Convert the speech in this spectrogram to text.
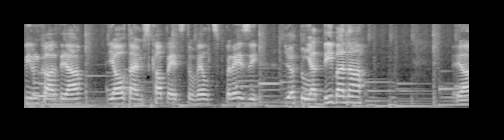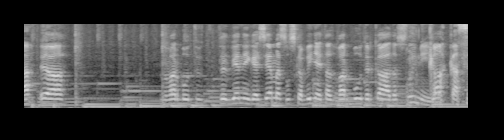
Pirmkārt, jā, jautājums, kāpēc tu velc prezi? Ja tu... Ja dibenā, jā, Jā. Nu, varbūt vienīgais iemesls, ka viņai tad varbūt ir kāda slimība. kakas.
